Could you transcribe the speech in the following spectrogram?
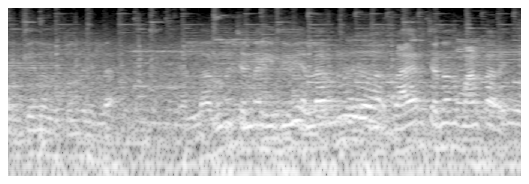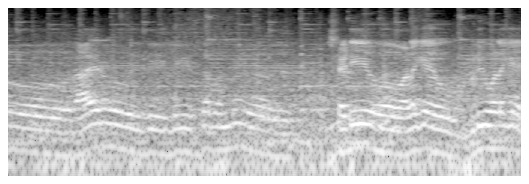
ಅದಕ್ಕೇನು ತೊಂದರೆ ಇಲ್ಲ. ಎಲ್ಲರೂ ಚೆನ್ನಾಗಿದ್ದೀವಿ. ಎಲ್ಲರೂ ರಾಯರು ಚೆನ್ನಾಗಿ ಮಾಡ್ತಾರೆ. ರಾಯರು ಇದು ಇಲ್ಲಿಂದ ಬಂದು ಸ್ಟಡಿ ಒಳಗೆ, ಗುಡಿ ಒಳಗೆ,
